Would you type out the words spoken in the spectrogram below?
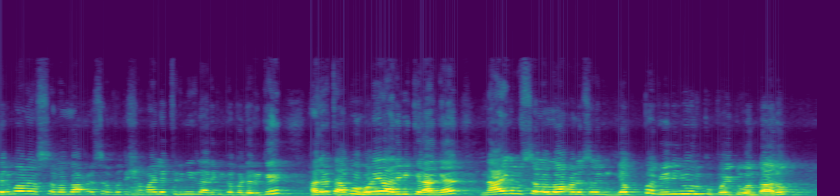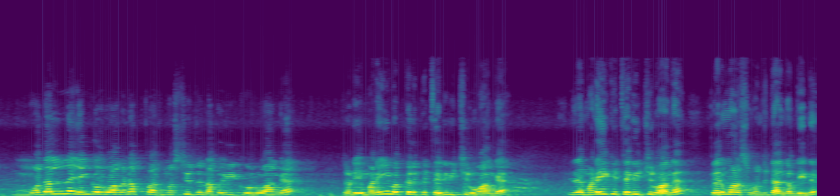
பெருமானா ஸல்லல்லாஹு அலுவலம் பற்றி ஷமாயில திருமதியில் அறிவிக்கப்பட்டிருக்கு. அதற்கு அபு ஹுரேரா அறிவிக்கிறாங்க நாயகம் ஸல்லல்லாஹு அலுவலம் எப்போ வெளியூருக்கு போயிட்டு வந்தாலும் முதல்ல எங்கே வருவாங்கன்னா இப்போ மஸ்ஜிது நபவிக்கு வருவாங்க. தன்னுடைய மனைவி மக்களுக்கு தெரிவிச்சிருவாங்க. இந்த மனைவிக்கு தெரிவிச்சிருவாங்க. பெருமானசம் வந்துட்டாங்க அப்படின்னு.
